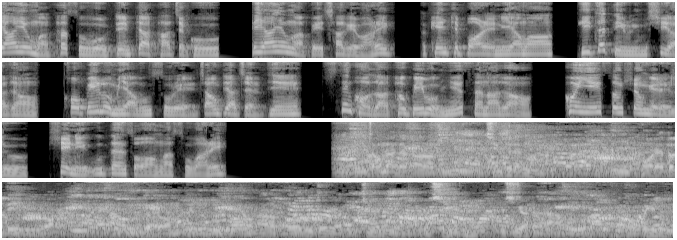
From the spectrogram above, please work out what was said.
ရားရုံးမှာထွက်ဆိုဖို့တင်ပြထားချက်ကိုတရားရုံးကပယ်ချခဲ့ပါတယ်။အခင်းဖြစ်ပွားတဲ့နေရာမှာဒီတက်တည်တွေမရှိတာကြောင့်ခေါ်ပေးလို့မရဘူးဆိုတဲ့အကြောင်းပြချက်အပြင်စင့်ခေါ်စာထုတ်ပေးဖို့ညှင်းဆန်တာကြောင့်ခွင့်ရေးဆုံးရှုံးခဲ့တယ်လို့ရှေ့နေဦးတန်းစောအောင်ကဆိုပါတယ်ဒီအကြောင်းပြချက်ကတော့ဒီချင်းဖြစ်တဲ့နေ့မှာဒီခေါ်တဲ့တက်တွေပေါ့ဒီတော်တော်မှဒီကမ္ဘာတော်တော်ဝေးပြီး တို့ရဒီချင်းဖြစ်တဲ့နေ့မှာမရှိဘူးမရှိတော့တာကိုခေါ်ပေးလို့မ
